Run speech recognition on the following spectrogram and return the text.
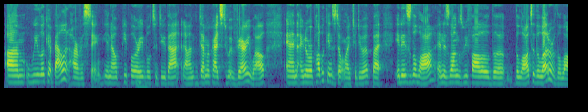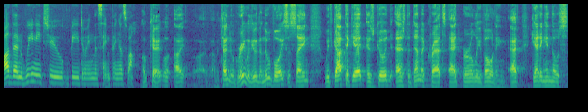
um, we look at ballot harvesting. You know, people are able to do that. Um, Democrats do it very well, and I know Republicans don't like to do it, but it is the law, and as long as we follow the, the law to the letter of the law, then we need to be doing the same thing as well. Okay, well, I, I I tend to agree with you. The new voice is saying we've got to get as good as the Democrats at early voting, at getting in those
